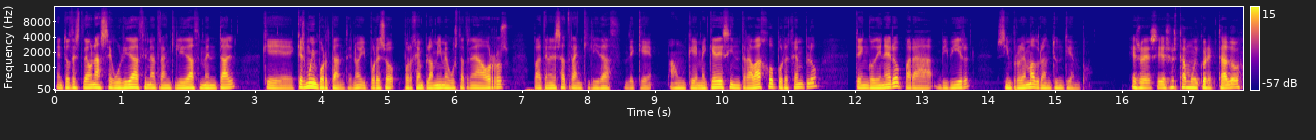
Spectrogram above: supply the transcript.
Entonces te da una seguridad y una tranquilidad mental que, que, es muy importante, ¿no? Y por eso, por ejemplo, a mí me gusta tener ahorros para tener esa tranquilidad de que aunque me quede sin trabajo, por ejemplo, tengo dinero para vivir sin problema durante un tiempo. Eso es, y eso está muy conectado,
